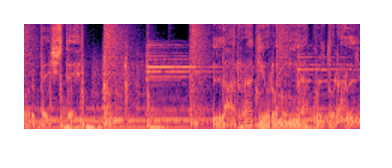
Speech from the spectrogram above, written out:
vorbește la Radio România Cultural.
